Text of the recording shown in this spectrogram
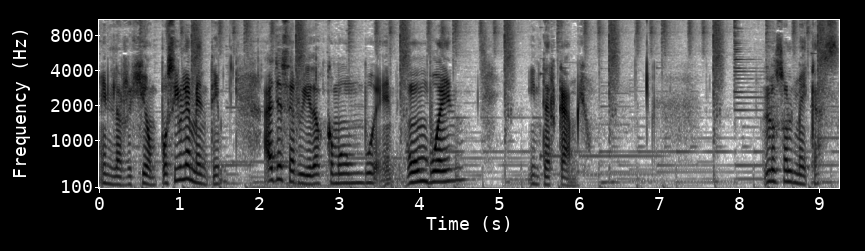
en la región posiblemente haya servido como un buen, intercambio. Los olmecas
